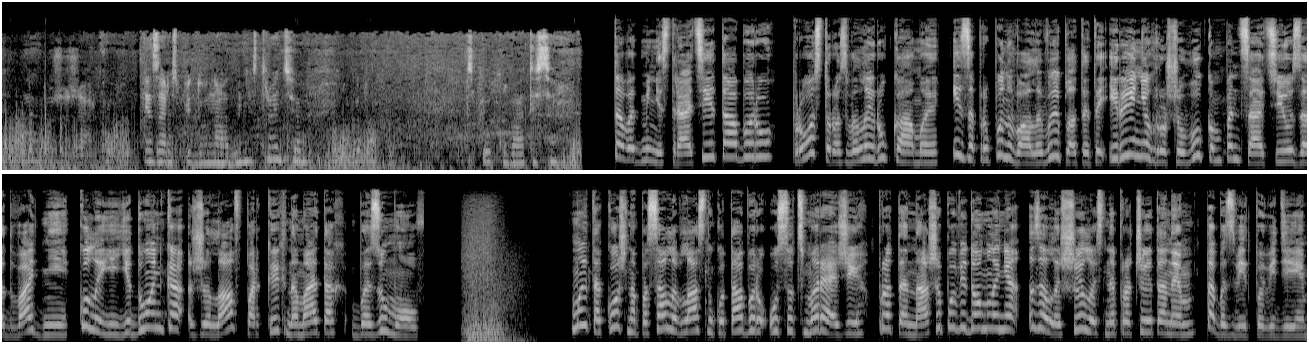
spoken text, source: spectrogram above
них дуже жарко. Я зараз піду на адміністрацію, буду спілкуватися. Та в адміністрації табору просто розвели руками і запропонували виплатити Ірині грошову компенсацію за два дні, коли її донька жила в парких наметах без умов. Ми також написали власнику табору у соцмережі, проте наше повідомлення залишилось непрочитаним та без відповіді.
